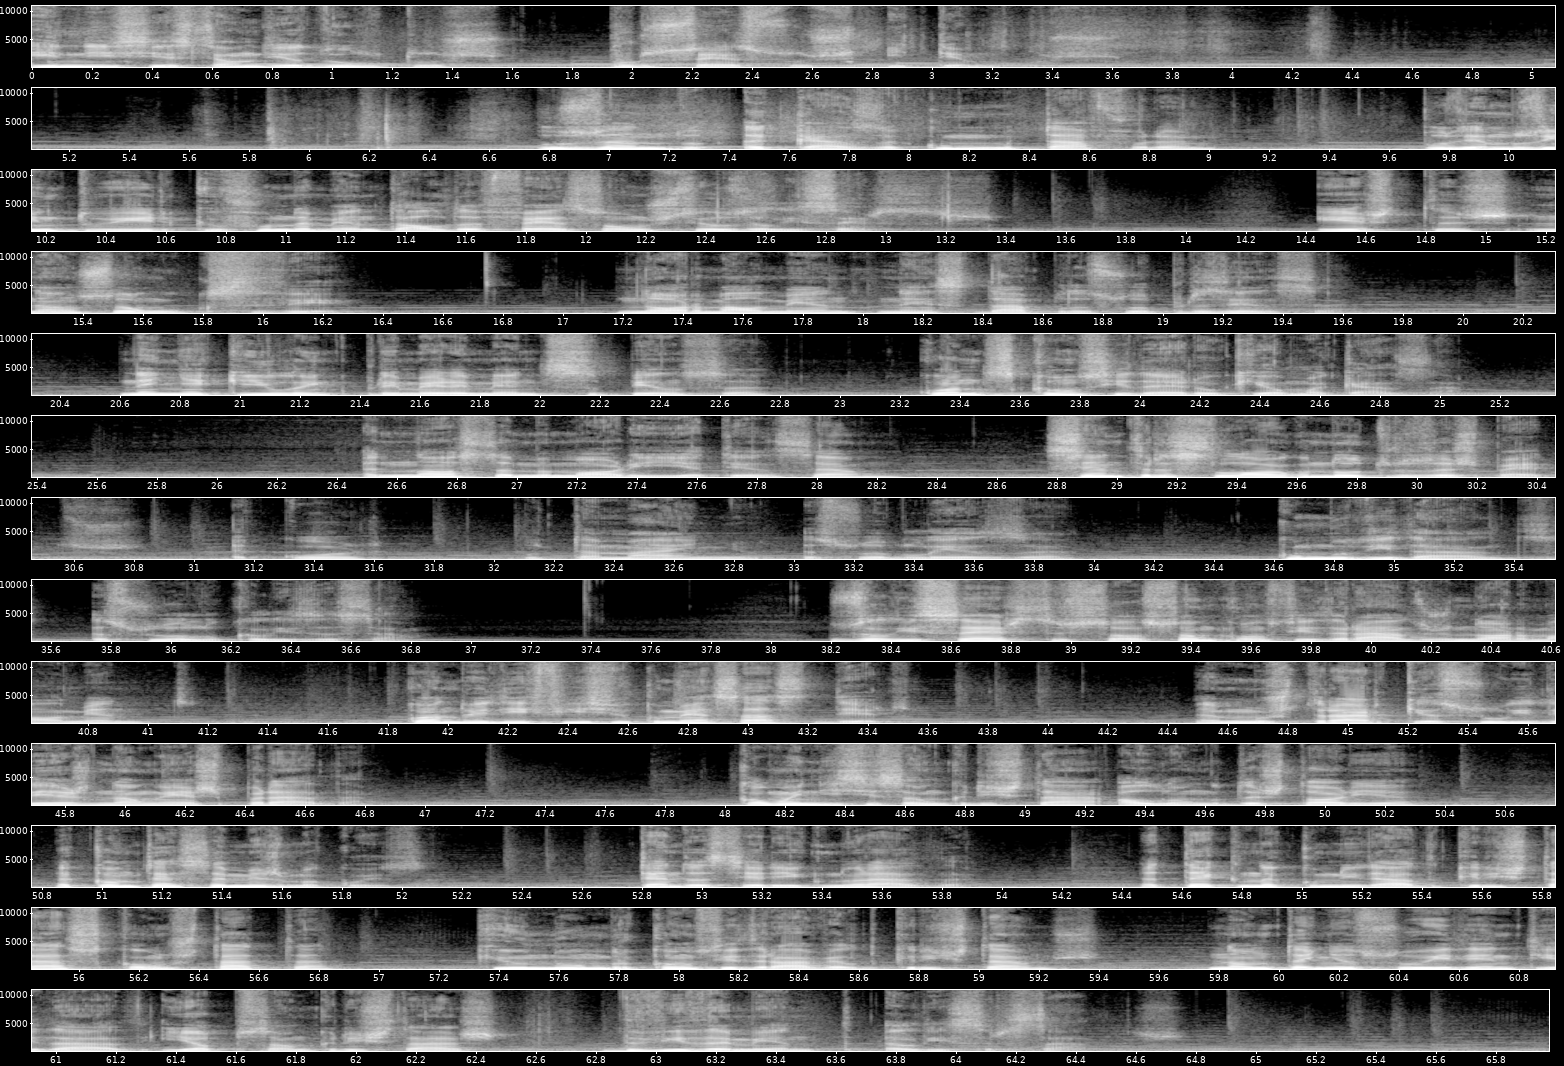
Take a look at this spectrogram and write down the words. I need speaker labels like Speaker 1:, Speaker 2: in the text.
Speaker 1: Iniciação de adultos, processos e tempos. Usando a casa como metáfora, podemos intuir que o fundamental da fé são os seus alicerces. Estes não são o que se vê. Normalmente nem se dá pela sua presença, nem aquilo em que primeiramente se pensa quando se considera o que é uma casa. A nossa memória e atenção centra-se logo noutros aspectos: a cor, o tamanho, a sua beleza, comodidade, a sua localização. Os alicerces só são considerados normalmente quando o edifício começa a ceder, a mostrar que a solidez não é esperada. Com a iniciação cristã ao longo da história, acontece a mesma coisa, tende a ser ignorada, até que na comunidade cristã se constata que um número considerável de cristãos não tem a sua identidade e opção cristãs devidamente alicerçadas.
